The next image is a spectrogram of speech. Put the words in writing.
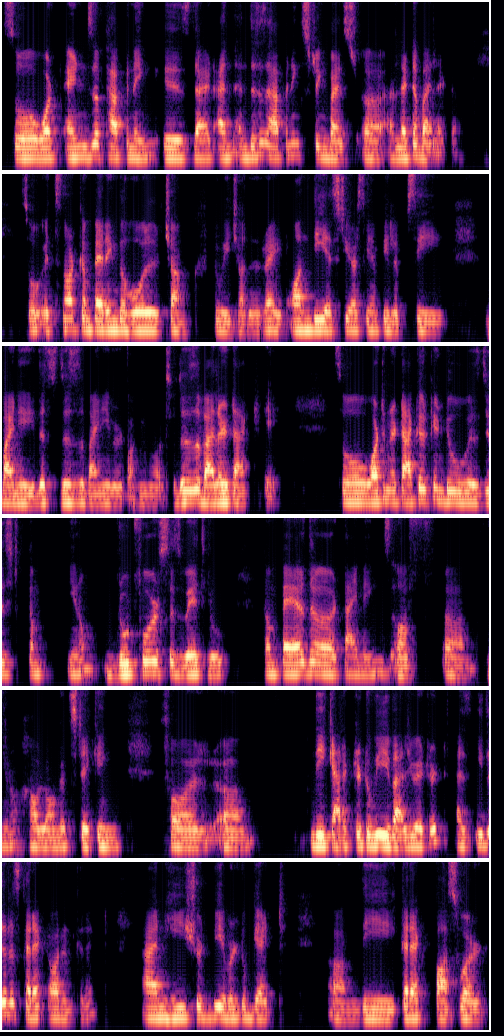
So what ends up happening is that, and, and this is happening string by uh, letter by letter. So it's not comparing the whole chunk to each other, right? On the strcmp libc binary, this, this is the binary we're talking about. So this is a valid attack today. So what an attacker can do is just, you know, brute force his way through, compare the timings of, um, you know, how long it's taking for uh, the character to be evaluated as either as correct or incorrect. And he should be able to get um, the correct password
